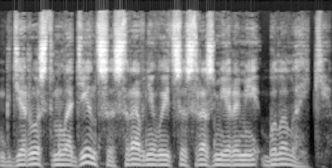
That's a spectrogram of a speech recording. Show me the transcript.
где рост младенца сравнивается с размерами балалайки.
